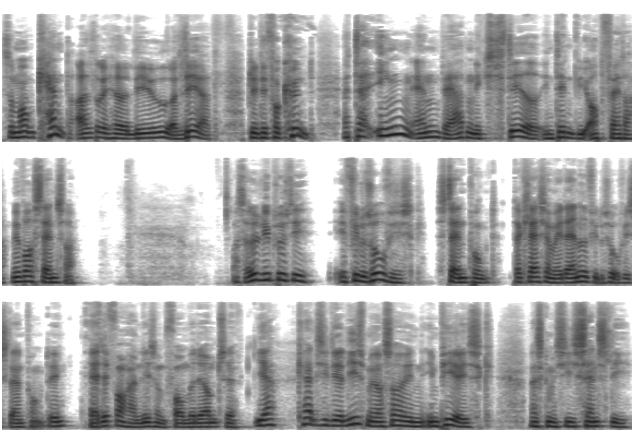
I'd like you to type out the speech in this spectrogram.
Som om Kant aldrig havde levet og lært, blev det forkyndt, at der ingen anden verden eksisterede, end den vi opfatter med vores sanser. Og så er det lige pludselig et filosofisk standpunkt, der clasher med et andet filosofisk standpunkt, ikke? Ja, det får han ligesom formet det om til. Ja, Kants idealisme og så en empirisk, hvad skal man sige, sanselig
